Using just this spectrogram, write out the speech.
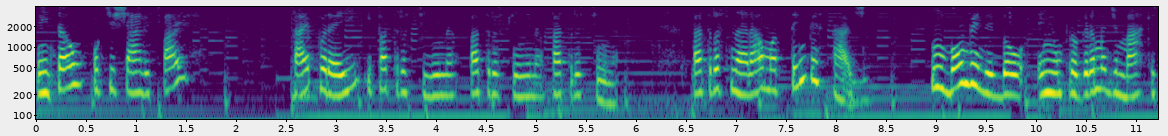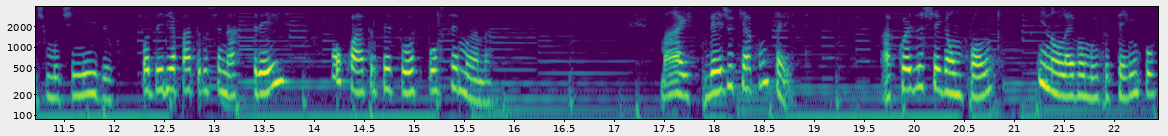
Então, o que Charles faz? Sai por aí e patrocina, patrocina, patrocina. Patrocinará uma tempestade. Um bom vendedor em um programa de marketing multinível poderia patrocinar três ou quatro pessoas por semana. Mas veja o que acontece. A coisa chega a um ponto, e não leva muito tempo,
